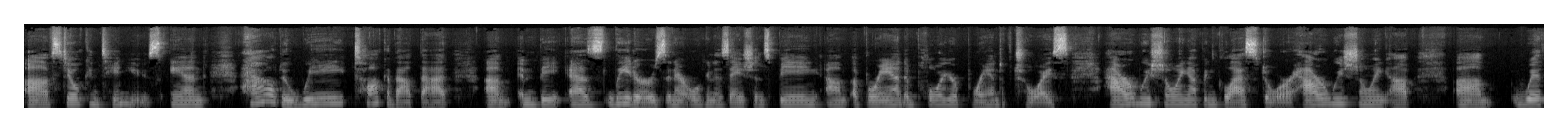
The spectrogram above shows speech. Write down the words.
uh, still continues. And how do we talk about that um, and be as leaders in our organizations, being um, a brand employer brand of choice? How are we showing up in Glassdoor? How are we showing up um, with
